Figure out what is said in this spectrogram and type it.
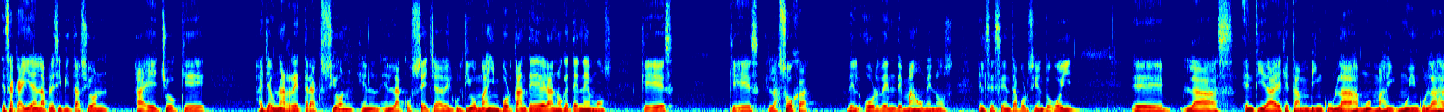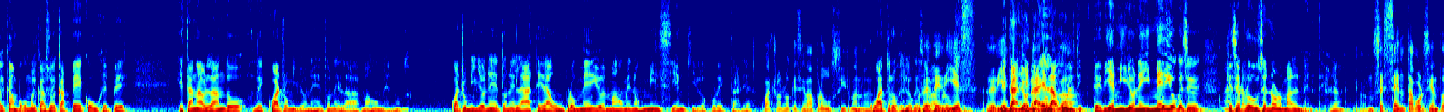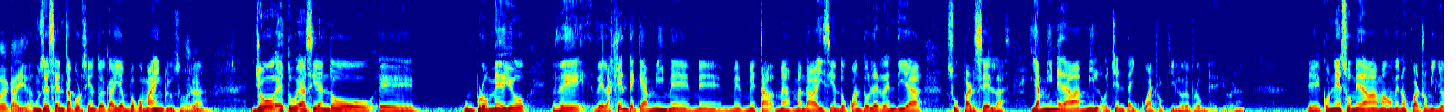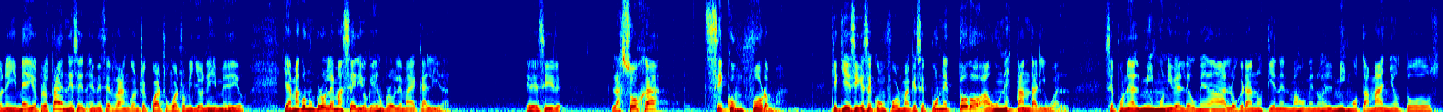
esa caída en la precipitación ha hecho que haya una retracción en, la cosecha del cultivo más importante de verano que tenemos, que es, que es la soja, del orden de más o menos el 60%. Hoy eh, las entidades que están vinculadas, muy, muy vinculadas al campo, como el caso de Capeco, UGP, están hablando de 4 millones de toneladas más o menos 4 millones de toneladas te da un promedio de más o menos 1.100 kilos por hectárea. 4 es lo que se va a producir, Manuel. 4 es lo que se va a producir. 10, de 10 esta, millones esta es la última, de 10 millones y medio que se, mm. que se produce normalmente. ¿verdad? Un 60% de caída. Un 60% de caída, un poco más incluso, ¿verdad? Yo estuve haciendo eh, un promedio de, la gente que a mí me, me, me, me, mandaba diciendo cuánto le rendía sus parcelas y a mí me daba 1084 kilos de promedio. Eh, con eso me daba más o menos 4 millones y medio, pero estaba en ese, en ese rango entre 4 y 4 millones y medio. Y además con un problema serio, que es un problema de calidad. Es decir, la soja se conforma. ¿Qué quiere decir que se conforma? Que se pone todo a un estándar igual se pone al mismo nivel de humedad, los granos tienen más o menos el mismo tamaño todos,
